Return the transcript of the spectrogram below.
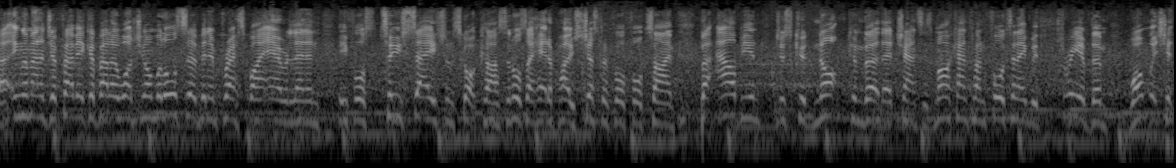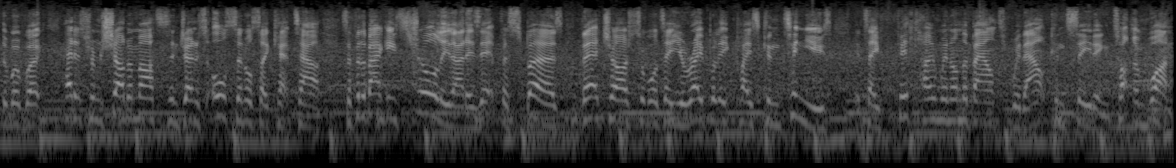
Uh, England manager Fabio Capello watching on will also have been impressed by Aaron Lennon. He forced two saves from Scott Carson, also hit a post just before full time. But Albion just could not convert their chances. Marc-Antoine Fortuné with three of them, one which hit the woodwork. Headers from Shelton Martis and Jonas Olsson also kept out. So for the Baggies, surely that is it for Spurs. Their charge towards a Europa League place continues. It's a fifth home win on the bounce without conceding conceding. Tottenham 1,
